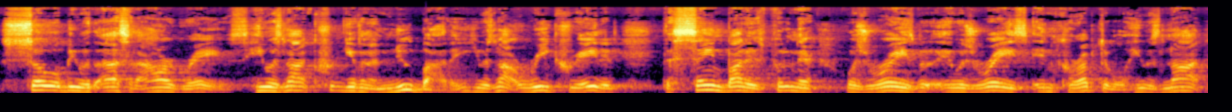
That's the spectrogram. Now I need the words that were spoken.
So will be with us in our graves. He was not given a new body. He was not recreated. The same body that was put in there was raised, but it was raised incorruptible. He was not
